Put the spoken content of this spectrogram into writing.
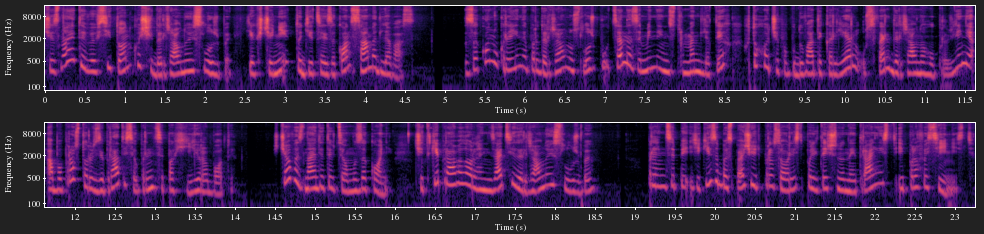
Чи знаєте ви всі тонкощі державної служби? Якщо ні, тоді цей закон саме для вас. Закон України про державну службу це незамінний інструмент для тих, хто хоче побудувати кар'єру у сфері державного управління або просто розібратися в принципах її роботи. Що ви знайдете в цьому законі? Чіткі правила організації державної служби, принципи, які забезпечують прозорість, політичну нейтральність і професійність,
